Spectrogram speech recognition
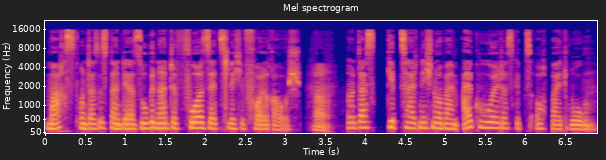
machst und das ist dann der sogenannte vorsätzliche Vollrausch. Ah. Und das gibt's halt nicht nur beim Alkohol, das gibt's auch bei Drogen.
